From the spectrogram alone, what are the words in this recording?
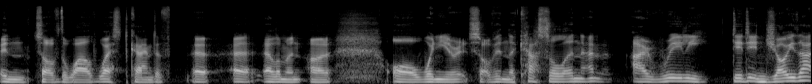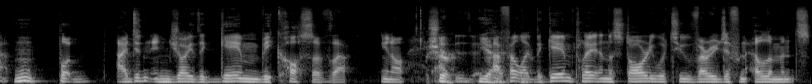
in sort of the Wild West kind of uh, uh, element, or, or when you're sort of in the castle. And, and I really did enjoy that, mm. but I didn't enjoy the game because of that. You know, sure. I, yeah. I felt like the gameplay and the story were two very different elements,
